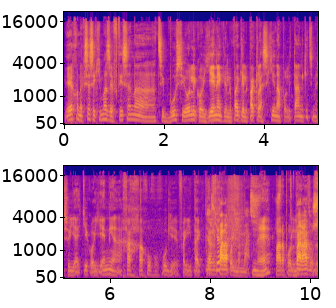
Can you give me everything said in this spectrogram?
έχουν ξέρεις, εκεί μαζευτεί σε ένα τσιμπούσι όλη η οικογένεια κλπ. κλπ. Κλασική Ναπολιτάνη και έτσι μεσογειακή οικογένεια. Χαχαχαχουχουχού και φαγητά και Μοιάζουν τέτοια. πάρα πολύ με εμάς. Ναι, πάρα πολύ. παράδοση,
